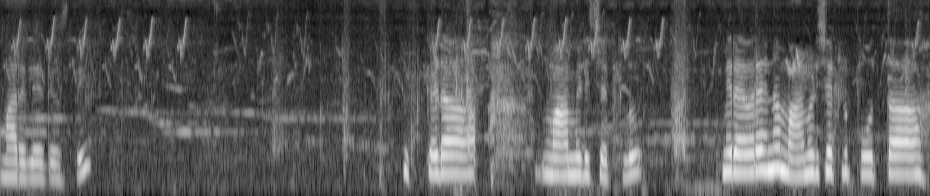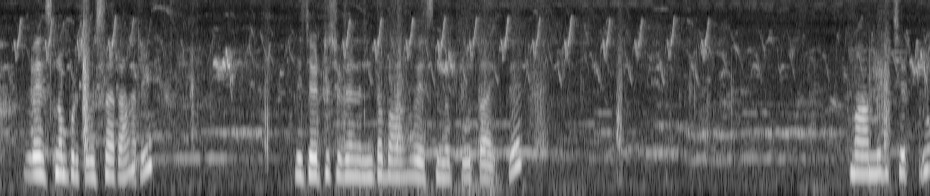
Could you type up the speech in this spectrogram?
మా రిలేటివ్స్ది ఇక్కడ మామిడి చెట్లు. మీరు ఎవరైనా మామిడి చెట్లు పూత వేసినప్పుడు చూసారా? మరి? ఈ చెట్టు చూడండి ఎంత బాగా వేసిందో పూత అయితే. మామిడి చెట్లు.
